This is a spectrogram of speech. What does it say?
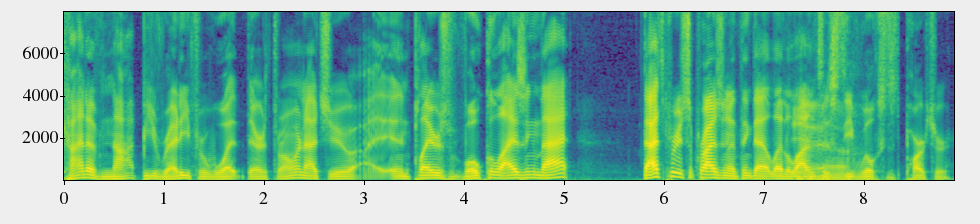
kind of not be ready for what they're throwing at you and players vocalizing that that's pretty surprising i think that led a lot into steve wilks' departure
